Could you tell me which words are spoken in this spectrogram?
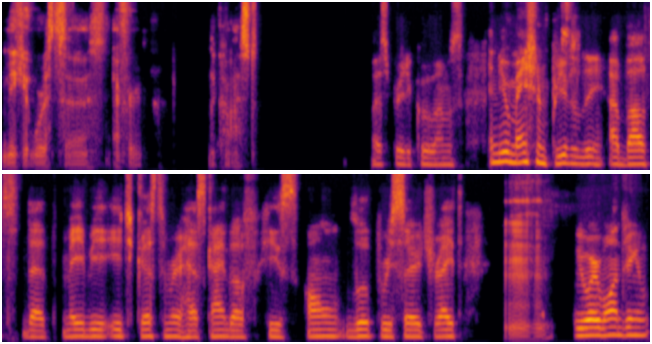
make it worth the effort, the cost. That's pretty cool, Amos. And you mentioned previously about that maybe each customer has kind of his own loop research, right? Mm-hmm we were wondering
